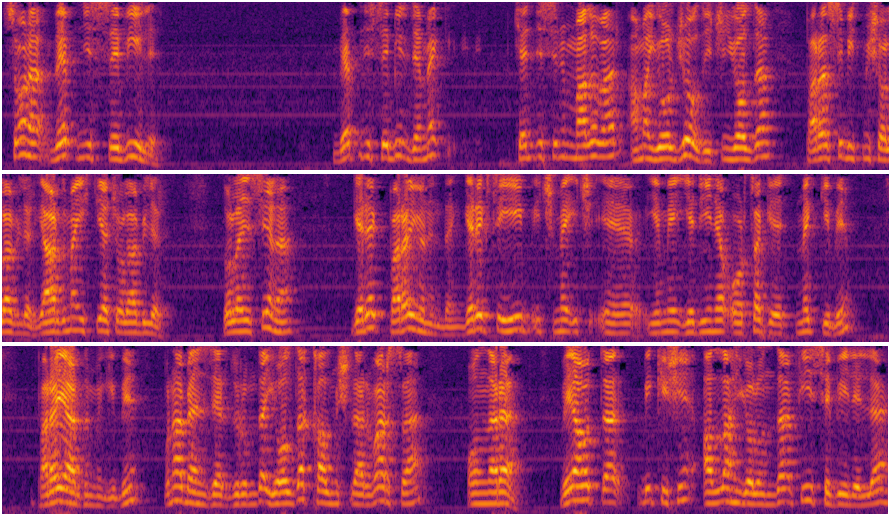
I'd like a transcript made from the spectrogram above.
Sonra vebni sebili. Vebni sebil demek kendisinin malı var ama yolcu olduğu için yolda parası bitmiş olabilir. Yardıma ihtiyaç olabilir. Dolayısıyla gerek para yönünden gerekse yiyip içme iç, e, yeme yediğine ortak etmek gibi para yardımı gibi buna benzer durumda yolda kalmışlar varsa onlara veyahut da bir kişi Allah yolunda fi sebilillah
